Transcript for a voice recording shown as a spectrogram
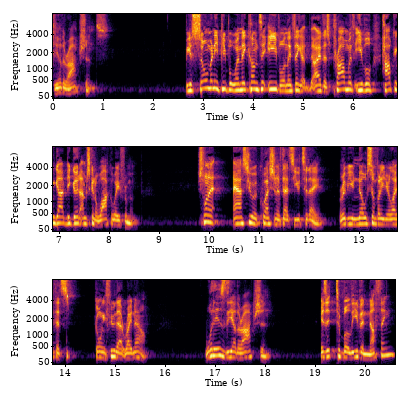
the other options? Because so many people, when they come to evil and they think, I have this problem with evil, how can God be good? I'm just going to walk away from him. Just want to ask you a question if that's you today. Or maybe you know somebody in your life that's going through that right now. What is the other option? Is it to believe in nothing?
